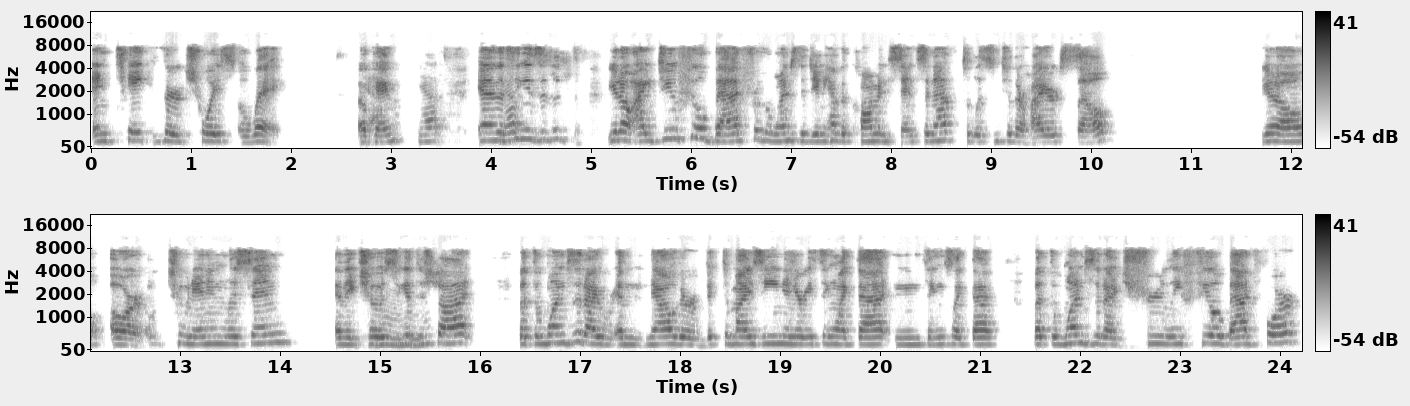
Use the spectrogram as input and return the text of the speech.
and take their choice away? Okay. Yep. And the Yep. thing is, is you know, I do feel bad for the ones that didn't have the common sense enough to listen to their higher self, you know, or tune in and listen, and they chose to get the Mhm. shot. But the ones that I and now they're victimizing and everything like that and things like that. But the ones that I truly feel bad for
